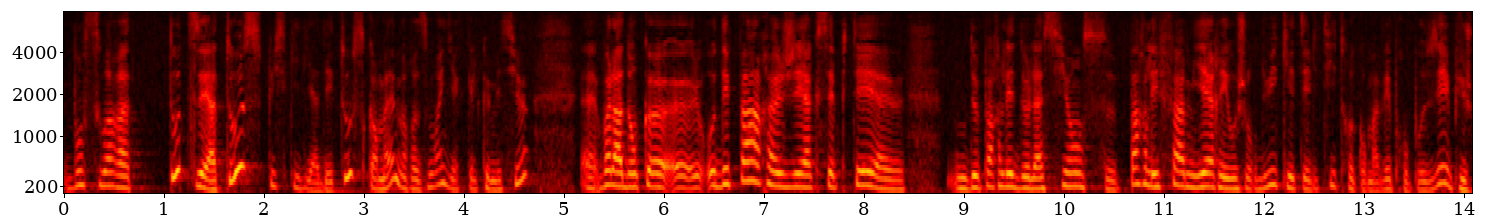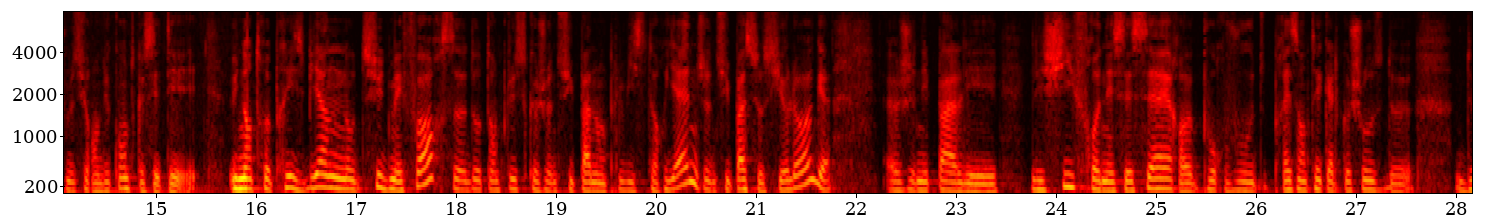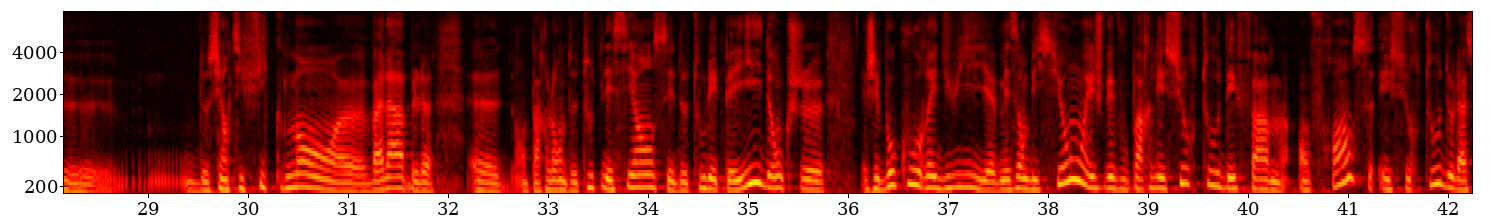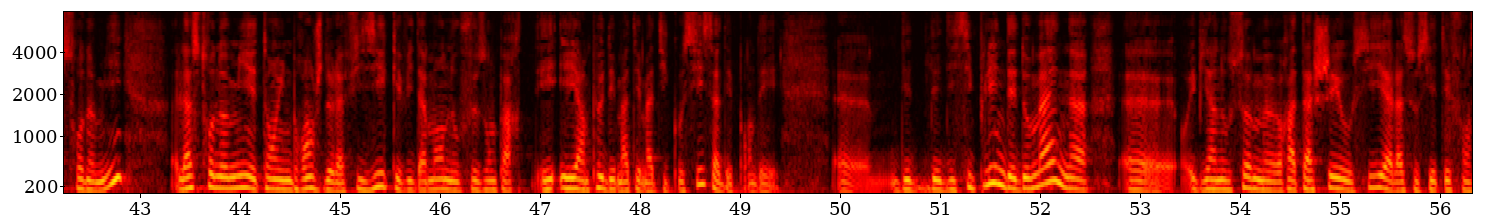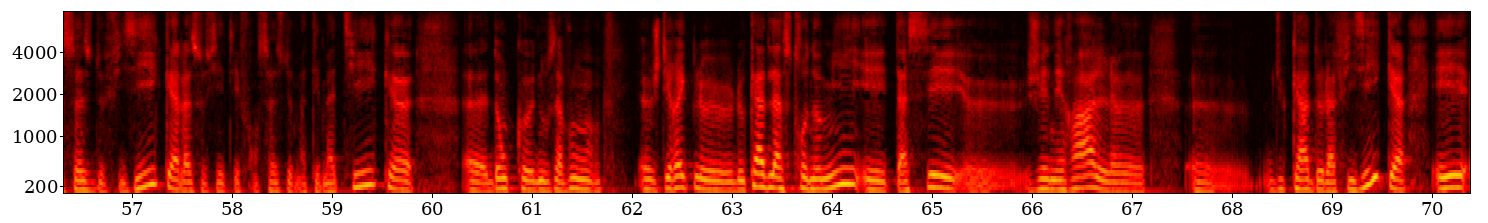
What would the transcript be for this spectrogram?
bonsoir à toutes et à tous, puisqu'il y a des tous quand même, heureusement, il y a quelques messieurs. Euh, voilà, donc euh, au départ, j'ai accepté euh, de parler de la science par les femmes hier et aujourd'hui, qui était le titre qu'on m'avait proposé. Et puis je me suis rendu compte que c'était une entreprise bien au-dessus de mes forces, d'autant plus que je ne suis pas non plus historienne, je ne suis pas sociologue. Je n'ai pas les, chiffres nécessaires pour vous présenter quelque chose de, de scientifiquement euh, valable euh, en parlant de toutes les sciences et de tous les pays. Donc j'ai beaucoup réduit mes ambitions et je vais vous parler surtout des femmes en France et surtout de l'astronomie. L'astronomie étant une branche de la physique, évidemment, nous faisons partie, et, et, un peu des mathématiques aussi, ça dépend des, euh, des, disciplines, des domaines, euh, eh bien, nous sommes rattachés aussi à la Société française de physique, à la Société française de mathématiques. Euh, donc, nous avons je dirais que le, cas de l'astronomie est assez général du cas de la physique. Et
